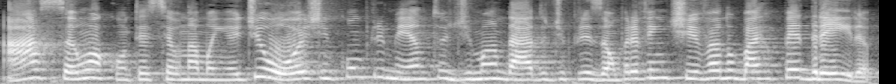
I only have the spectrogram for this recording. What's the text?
A ação aconteceu na manhã de hoje em cumprimento de mandado de prisão preventiva no bairro Pedreira.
